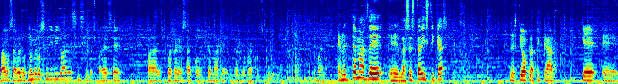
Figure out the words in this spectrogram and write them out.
Vamos a ver los números individuales y si les parece para después regresar con el tema de, los récords que hubo. Bueno, en el tema de eh, las estadísticas, les quiero platicar que eh,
